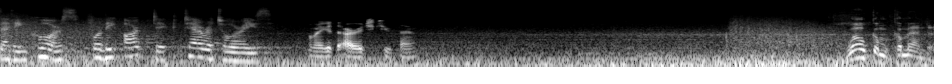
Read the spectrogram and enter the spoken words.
setting course for the Arctic territories. I'm gonna get the RHQ thing. Welcome, Commander.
